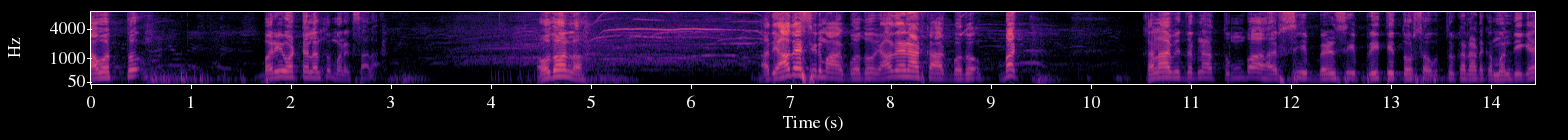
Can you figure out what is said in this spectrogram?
ಯಾವತ್ತು ಬರೀ ಹೊಟ್ಟೆಲಂತೂ ಸಾಲ ಹೌದೋ ಅಲ್ಲೋ? ಅದು ಯಾವುದೇ ಸಿನಿಮಾ ಆಗ್ಬೋದು, ಯಾವುದೇ ನಾಟಕ ಆಗ್ಬೋದು, ಬಟ್ ಕಲಾವಿದರನ್ನ ತುಂಬ ಹರಿಸಿ, ಬೆಳೆಸಿ, ಪ್ರೀತಿ ತೋರಿಸೋ ಉತ್ತರ ಕರ್ನಾಟಕ ಮಂದಿಗೆ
